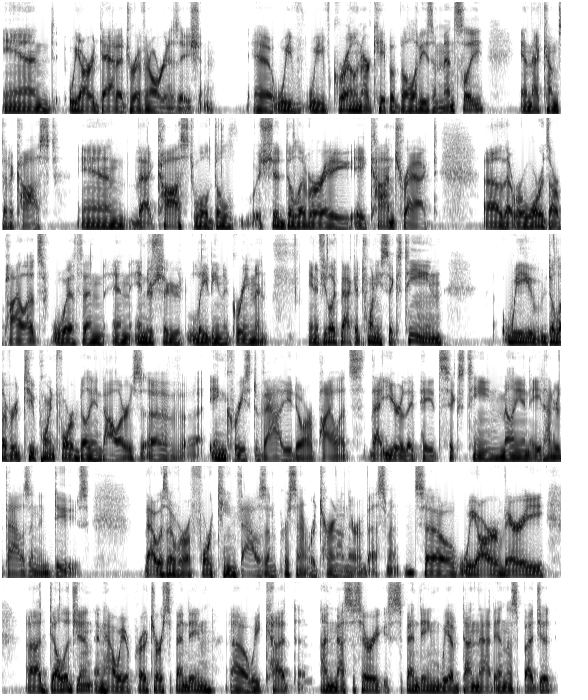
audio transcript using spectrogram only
and we are a data driven organization. Uh, we've we've grown our capabilities immensely, and that comes at a cost and that cost will del- should deliver a, a contract uh, that rewards our pilots with an, an industry leading agreement. And if you look back at 2016, we delivered $2.4 billion of increased value to our pilots. That year, they paid 16,800,000 in dues. that was over a 14,000% return on their investment. So we are very uh, diligent in how we approach our spending. Uh, we cut unnecessary spending. We have done that in this budget.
